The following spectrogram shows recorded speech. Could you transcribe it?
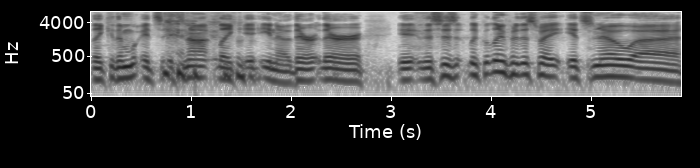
Like the it's it's not like it, you know there there it, this is look let me put it this way it's no uh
